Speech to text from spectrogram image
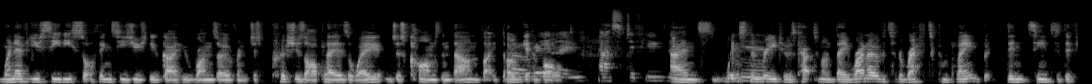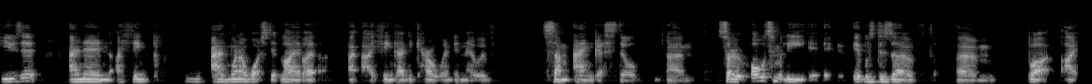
whenever you see these sort of things, he's usually the guy who runs over and just pushes our players away and just calms them down, like don't Oh, get involved. really? And Winston Yeah. Reid, who was captain on the day, ran over to the ref to complain, but didn't seem to diffuse it. And then I think, and when I watched it live, I, I, I think Andy Carroll went in there with some anger still. Um, so ultimately, it, it was deserved. Um, but I,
